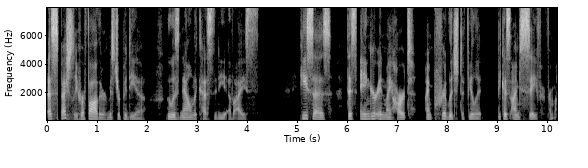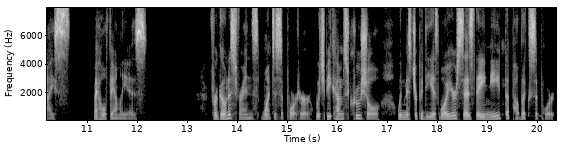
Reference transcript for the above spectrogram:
especially her father, Mr. Padilla, who is now in the custody of ICE. He says, This anger in my heart, I'm privileged to feel it because I'm safe from ICE. My whole family is. Fregona's friends want to support her, which becomes crucial when Mr. Padilla's lawyer says they need the public's support.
